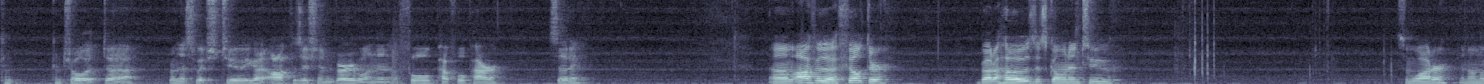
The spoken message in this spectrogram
con control it uh, from the switch too. You got off position, variable, and then a full full power setting. Um, off of the filter, I've got a hose that's going into some water, and on the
